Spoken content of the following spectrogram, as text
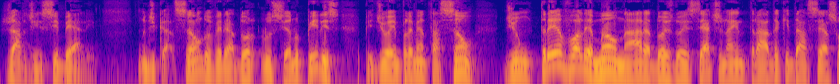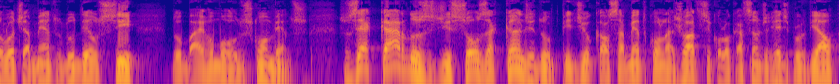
Jardim Cibele. Indicação do vereador Luciano Pires pediu a implementação de um trevo alemão na área 227 na entrada que dá acesso ao loteamento do Delci, do bairro Morro dos Conventos. José Carlos de Souza Cândido pediu calçamento com lajotas e colocação de rede pluvial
